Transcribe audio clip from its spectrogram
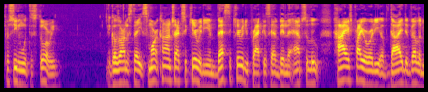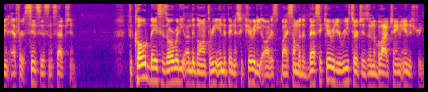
Proceeding with the story, it goes on to state smart contract security and best security practice have been the absolute highest priority of DAI development efforts since its inception. The code base has already undergone three independent security audits by some of the best security researchers in the blockchain industry.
